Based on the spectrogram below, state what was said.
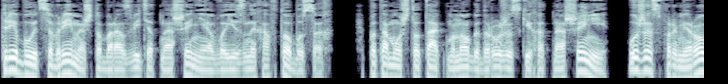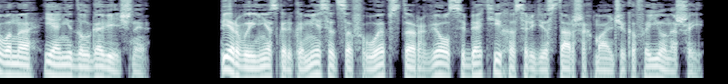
Требуется время, чтобы развить отношения в выездных автобусах, потому что так много дружеских отношений уже сформировано, и они долговечны. Первые несколько месяцев Уэбстер вел себя тихо среди старших мальчиков и юношей.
